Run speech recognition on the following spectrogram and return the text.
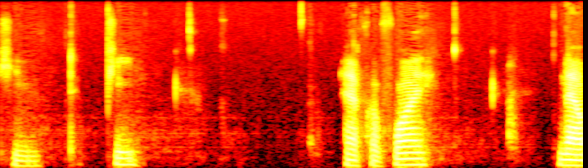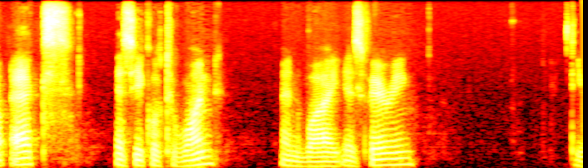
Q to P f of y. Now x is equal to 1 and y is varying, dy,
